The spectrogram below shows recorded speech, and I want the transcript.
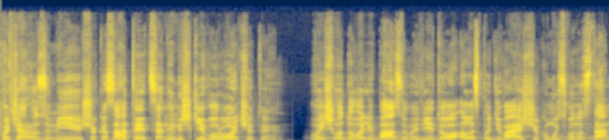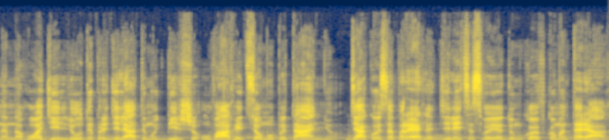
Хоча розумію, що казати це не мішки ворочити. Вийшло доволі базове відео, але сподіваюся, що комусь воно стане в нагоді, люди приділятимуть більше уваги цьому питанню. Дякую за перегляд, діліться своєю думкою в коментарях.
